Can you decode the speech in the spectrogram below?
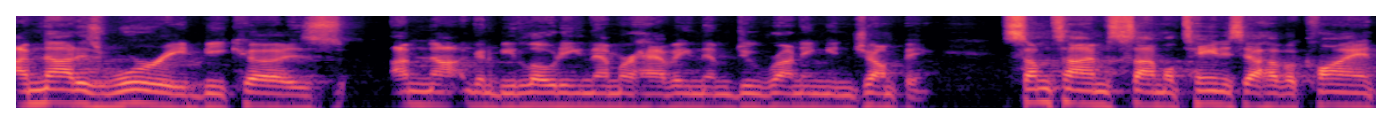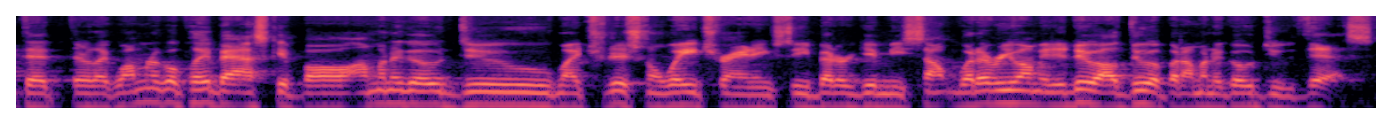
I'm not as worried because I'm not going to be loading them or having them do running and jumping sometimes simultaneously, I'll have a client that they're like, well, I'm going to go play basketball. I'm going to go do my traditional weight training. So you better give me some, whatever you want me to do, I'll do it, but I'm going to go do this.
